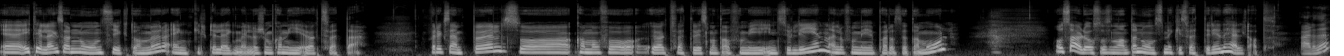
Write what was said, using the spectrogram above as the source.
Eh, I tillegg så er det noen sykdommer og enkelte legemidler som kan gi økt svette. Eksempel så kan man få økt svette hvis man tar for mye insulin eller for mye paracetamol. Og så er det også sånn at det er noen som ikke svetter i det hele tatt. Er det det?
